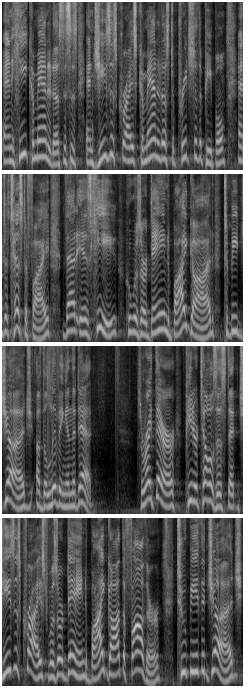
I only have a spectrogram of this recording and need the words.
and he commanded us, this is, and Jesus Christ commanded us to preach to the people and to testify that is he who was ordained by God to be judge of the living and the dead. So, right there, Peter tells us that Jesus Christ was ordained by God the Father to be the judge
